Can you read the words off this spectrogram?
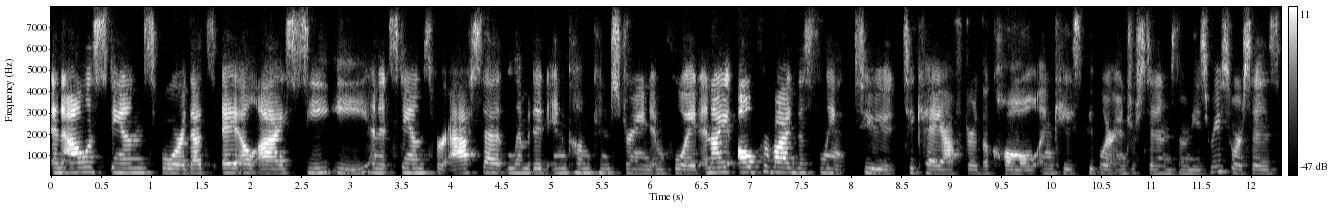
and ALICE stands for, that's A-L-I-C-E, and it stands for Asset Limited Income Constrained Employed. And I, I'll provide this link to, to Kay after the call in case people are interested in some of these resources.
